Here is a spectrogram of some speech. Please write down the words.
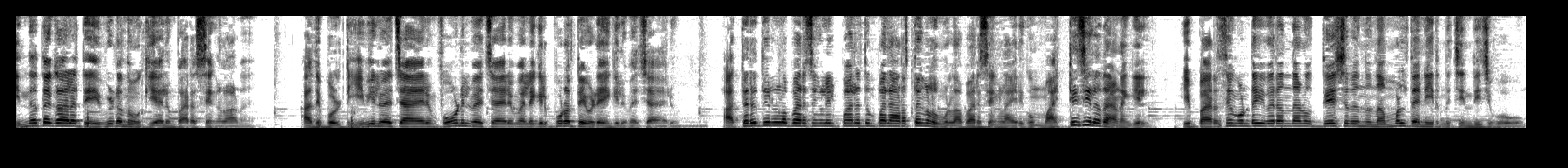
ഇന്നത്തെ കാലത്ത് എവിടെ നോക്കിയാലും പരസ്യങ്ങളാണ്. അതിപ്പോൾ ടി വിയിൽ വെച്ചായാലും ഫോണിൽ വെച്ചായാലും അല്ലെങ്കിൽ പുറത്തെവിടെയെങ്കിലും വെച്ചായാലും. അത്തരത്തിലുള്ള പരസ്യങ്ങളിൽ പലതും പല അർത്ഥങ്ങളുമുള്ള പരസ്യങ്ങളായിരിക്കും. മറ്റു ചിലതാണെങ്കിൽ ഈ പരസ്യം കൊണ്ട് ഇവരെന്താണ് ഉദ്ദേശിച്ചതെന്ന് നമ്മൾ തന്നെ ഇരുന്ന് ചിന്തിച്ചു പോകും.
